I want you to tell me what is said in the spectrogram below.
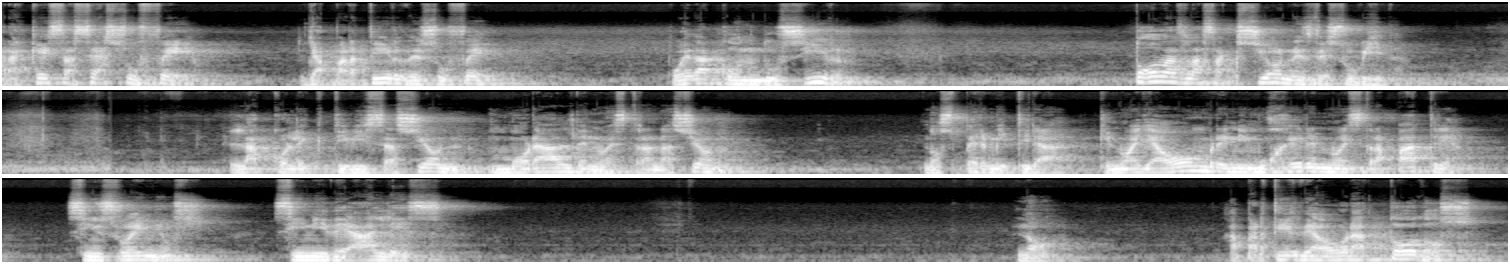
para que esa sea su fe y a partir de su fe pueda conducir todas las acciones de su vida la colectivización moral de nuestra nación nos permitirá que no haya hombre ni mujer en nuestra patria sin sueños, sin ideales. No, a partir de ahora todos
